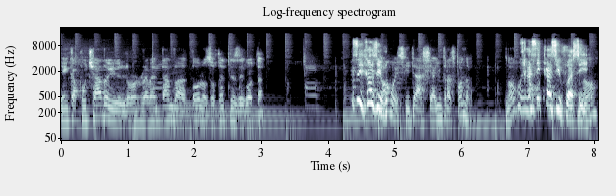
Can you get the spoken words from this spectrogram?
encapuchado y reventando a todos los objetos de Gotham. Sí, casi, No, fue- güey, sí, ya, sí hay un trasfondo. No, güey. casi, casi fue así. No,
